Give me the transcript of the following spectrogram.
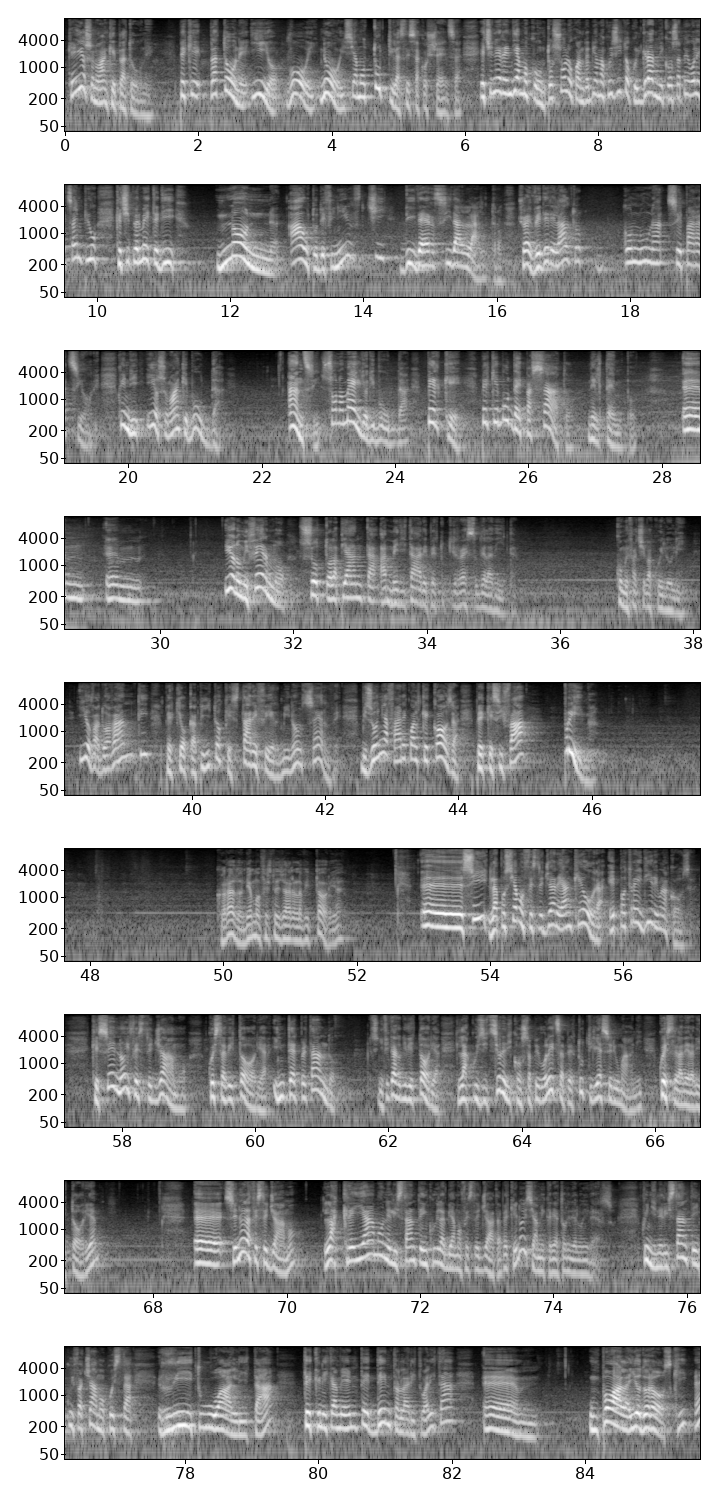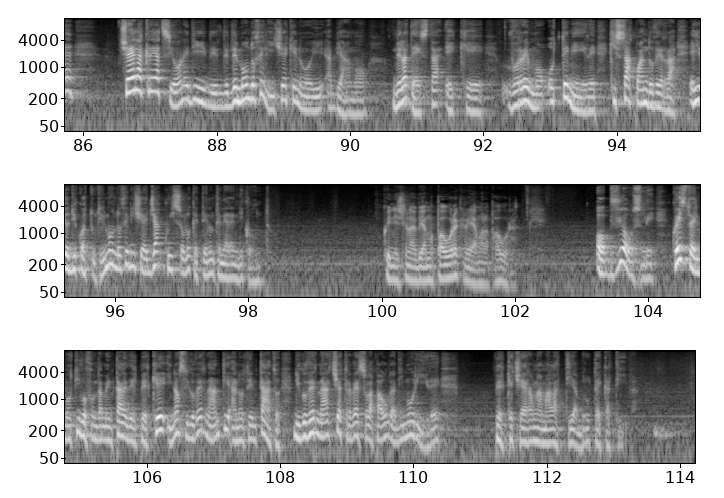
che io sono anche Platone. Perché Platone, io, voi, noi siamo tutti la stessa coscienza e ce ne rendiamo conto solo quando abbiamo acquisito quel grado di consapevolezza in più che ci permette di non autodefinirci diversi dall'altro, cioè vedere l'altro con una separazione. Quindi io sono anche Buddha, anzi sono meglio di Buddha, perché? Perché Buddha è passato nel tempo. Ehm, ehm, io non mi fermo sotto la pianta a meditare per tutto il resto della vita, come faceva quello lì. Io vado avanti perché ho capito che stare fermi non serve. Bisogna fare qualche cosa perché si fa prima. Corrado, andiamo a festeggiare la vittoria? Eh, sì, la possiamo festeggiare anche ora e potrei dire una cosa che se noi festeggiamo questa vittoria interpretando il significato di vittoria, l'acquisizione di consapevolezza per tutti gli esseri umani, questa è la vera vittoria, eh, se noi la festeggiamo, la creiamo nell'istante in cui l'abbiamo festeggiata, perché noi siamo i creatori dell'universo. Quindi nell'istante in cui facciamo questa ritualità, tecnicamente dentro la ritualità, ehm, un po' alla Jodorowsky, eh, c'è la creazione di, di, del mondo felice che noi abbiamo nella testa e che vorremmo ottenere chissà quando verrà. E io dico a tutti, il mondo felice è già qui, solo che te non te ne rendi conto. Quindi se noi abbiamo paura, creiamo la paura. Obviously, questo è il motivo fondamentale del perché i nostri governanti hanno tentato di governarci attraverso la paura di morire perché c'era una malattia brutta e cattiva.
